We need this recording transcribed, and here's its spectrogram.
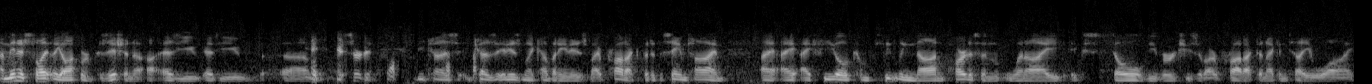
I'm in a slightly awkward position, uh, as you as you um, asserted, because because it is my company and it is my product. But at the same time, I, I, I feel completely nonpartisan when I extol the virtues of our product, and I can tell you why.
